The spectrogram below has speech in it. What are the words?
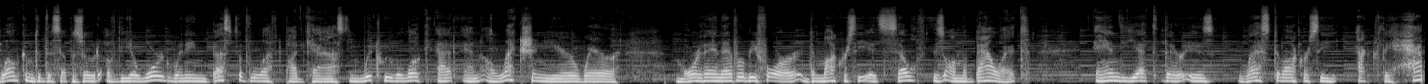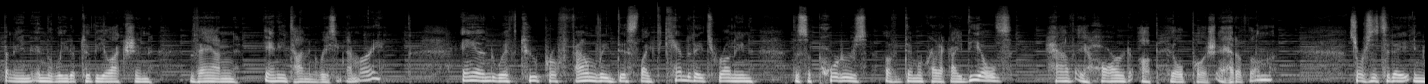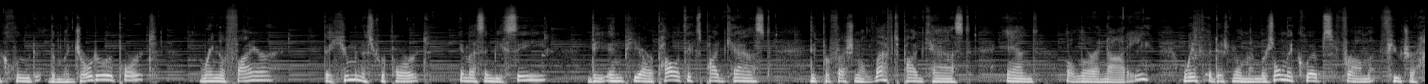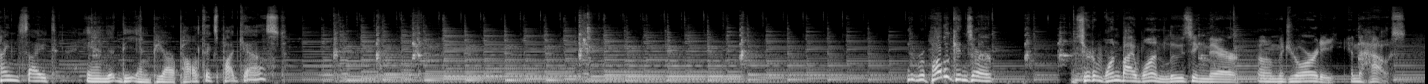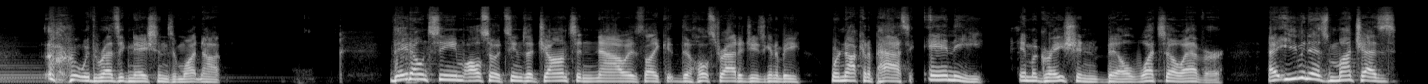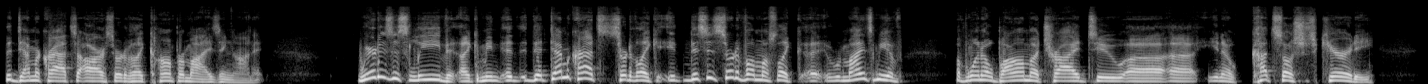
Welcome to this episode of the award winning Best of the Left podcast, in which we will look at an election year where, more than ever before, democracy itself is on the ballot, and yet there is less democracy actually happening in the lead up to the election than any time in recent memory. And with two profoundly disliked candidates running, the supporters of democratic ideals have a hard uphill push ahead of them. Sources today include The Majority Report, Ring of Fire, The Humanist Report, MSNBC, the NPR Politics Podcast, the Professional Left Podcast, and Allura Nadi, with additional members only clips from Future Hindsight and the NPR Politics Podcast. The Republicans are sort of one by one losing their uh, majority in the House. with resignations and whatnot. They don't seem also, it seems that Johnson now is like the whole strategy is going to be we're not going to pass any immigration bill whatsoever, uh, even as much as the Democrats are sort of like compromising on it. Where does this leave it? Like, I mean, uh, the Democrats sort of like it, this is sort of almost like uh, it reminds me of of when Obama tried to, uh, uh, you know, cut Social Security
